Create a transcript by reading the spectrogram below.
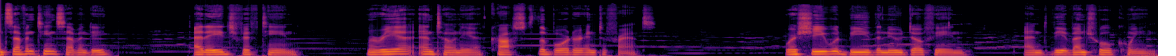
1770, at age 15, Maria Antonia crossed the border into France, where she would be the new Dauphine and the eventual queen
